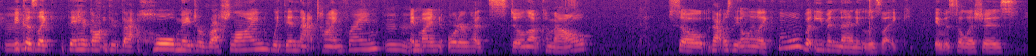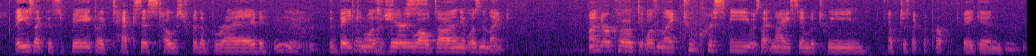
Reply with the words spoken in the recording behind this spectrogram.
Mm-hmm. because like they had gotten through that whole major rush line within that time frame, mm-hmm. and my order had still not come out. So that was the only like, huh, but even then it was like it was delicious. They used like this big like Texas toast for the bread. Mm. The bacon was very well done. It wasn't like undercooked. It wasn't like too crispy. It was that nice in between of just like the perfect bacon. It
